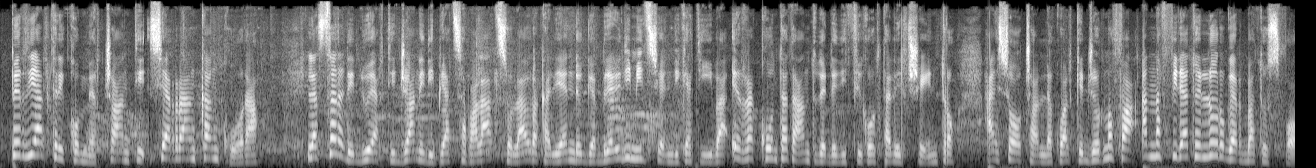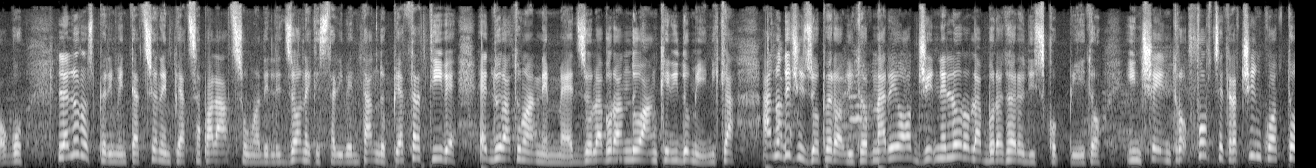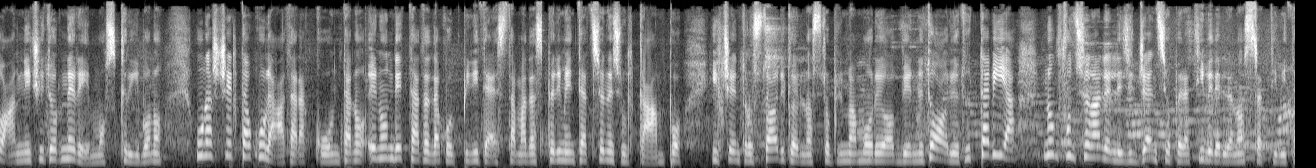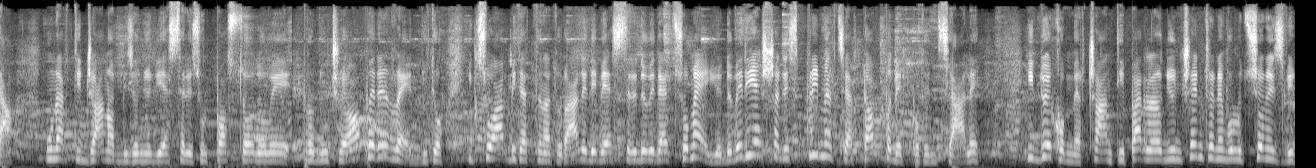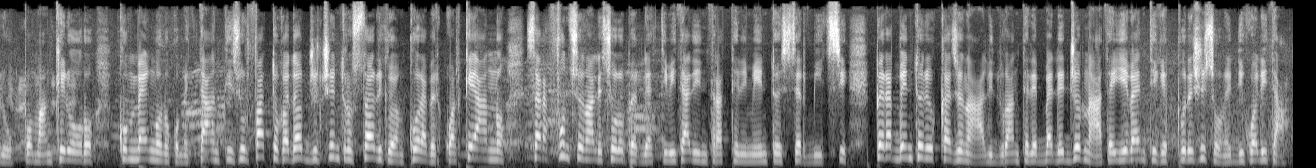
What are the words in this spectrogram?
Per gli altri commercianti si arranca ancora. La storia dei due artigiani di Piazza Palazzo, Laura Caliendo e Gabriele Di Mizio, è indicativa e racconta tanto delle difficoltà del centro. Ai social qualche giorno fa hanno affidato il loro garbato sfogo. La loro sperimentazione in Piazza Palazzo, una delle zone che sta diventando più attrattive, è durata un anno e mezzo, lavorando anche di domenica. Hanno deciso però di tornare oggi nel loro laboratorio di Scoppito. In centro, forse tra 5-8 anni ci torneremo, scrivono. Una scelta oculata, raccontano, e non dettata da colpi di testa, ma da sperimentazione sul campo. Il centro storico è il nostro primo amore ovvio e notorio, tuttavia non funzionale alle esigenze operative della nostra attività. Un artigiano ha bisogno di essere sul posto dove produce opere e reddito, il suo habitat naturale deve essere dove dà il suo meglio dove riesce ad esprimersi al top del potenziale. I due commercianti parlano di un centro in evoluzione e sviluppo, ma anche loro convengono come tanti sul fatto che ad oggi il centro storico e ancora per qualche anno sarà funzionale solo per le attività di intrattenimento e servizi, per avventori occasionali durante le belle giornate e gli eventi che pure ci sono e di qualità.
